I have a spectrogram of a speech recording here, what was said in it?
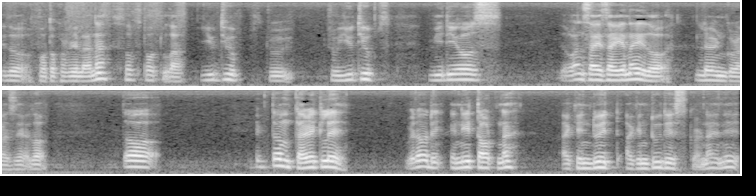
ido photography la na सब thought la youtube through through youtube's videos one size आगे ना इधर learn करा से तो तो एकदम directly without any thought ना I can do it I can do this करना है नहीं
